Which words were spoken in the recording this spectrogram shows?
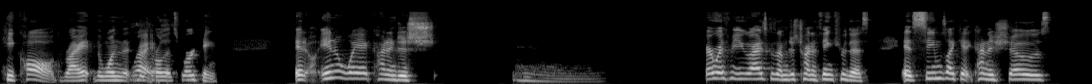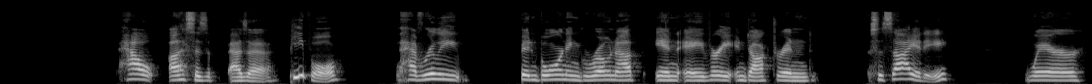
he called, right? The one that Right. the girl that's working. It in a way it kind of just sh- bear with me, you guys, because I'm just trying to think through this. It seems like it kind of shows how us as a as a people have really been born and grown up in a very indoctrined society where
